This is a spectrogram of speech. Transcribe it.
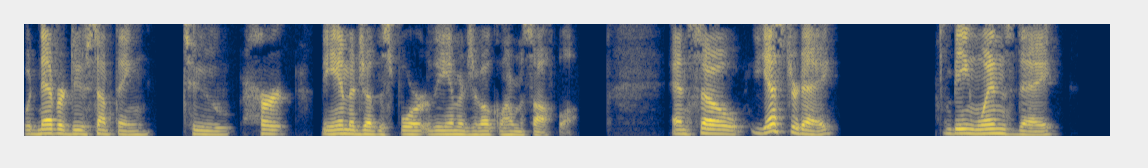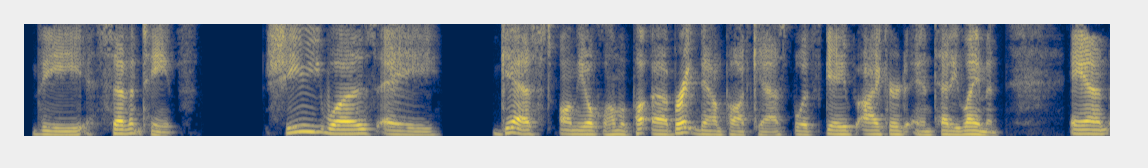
would never do something to hurt the image of the sport or the image of Oklahoma softball. And so yesterday, being Wednesday, the 17th, she was a guest on the Oklahoma uh, Breakdown podcast with Gabe Ikard and Teddy Lehman. And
